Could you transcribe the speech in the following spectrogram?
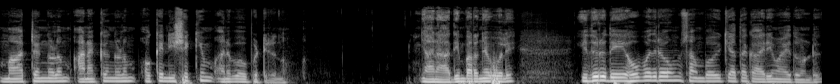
മാറ്റങ്ങളും അനക്കങ്ങളും ഒക്കെ നിശയ്ക്കും അനുഭവപ്പെട്ടിരുന്നു. ഞാൻ ആദ്യം പറഞ്ഞ പോലെ ഇതൊരു ദേഹോപദ്രവം സംഭവിക്കാത്ത കാര്യമായതുകൊണ്ട്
